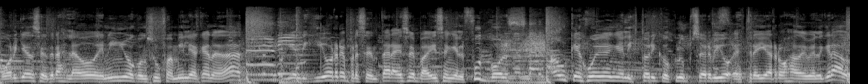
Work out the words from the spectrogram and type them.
Borjan se trasladó de niño con su familia a Canadá y eligió representar a ese país en el fútbol, aunque juega en el histórico club serbio Estrella Roja de Belgrado.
